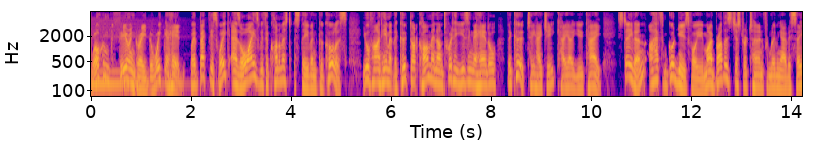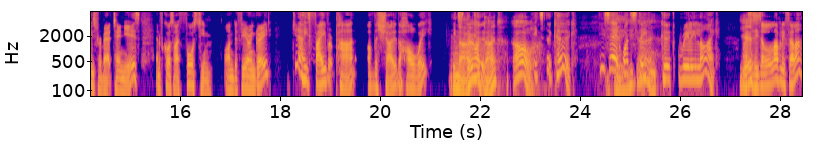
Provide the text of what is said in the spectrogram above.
Welcome to Fear and Greed, the week ahead. We're back this week, as always, with economist Stephen Koukoulas. You'll find him at thekouk.com and on Twitter using the handle thekouk, T-H-E-K-O-U-K. Stephen, I have some good news for you. My brother's just returned from living overseas for about 10 years, and of course I forced him onto Fear and Greed. Do you know his favourite part of the show the whole week? It's no, I don't. Oh. It's the Kouk. He said, There what's Stephen go. Kouk really like? I Yes. said, he's a lovely fella,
